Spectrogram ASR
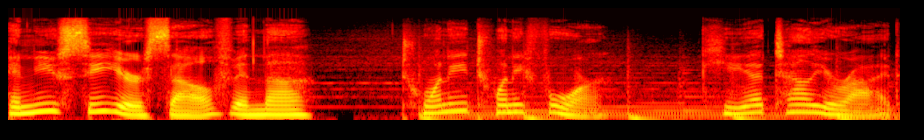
Can you see yourself in the 2024 Kia Telluride?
